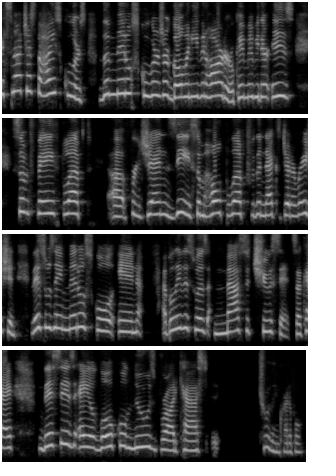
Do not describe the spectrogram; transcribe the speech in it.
it's not just the high schoolers. The middle schoolers are going even harder. Okay. Maybe there is some faith left uh, for Gen Z, some hope left for the next generation. This was a middle school in, I believe this was Massachusetts. Okay. This is a local news broadcast. Truly incredible.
